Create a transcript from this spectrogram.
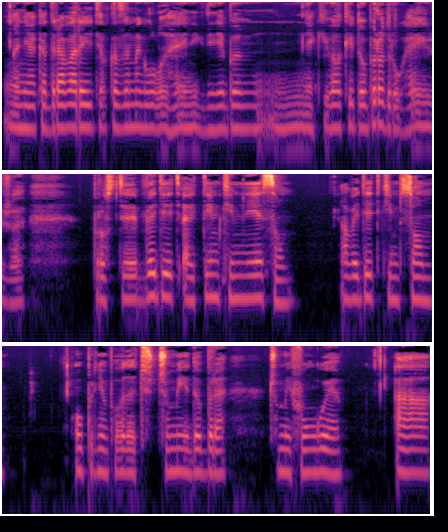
nejaká dravá riediteľka zemegule, hej, nikdy nebudem nejaký veľký dobrodruh, hej, že proste vedieť aj tým, kým nie som a vedieť, kým som, úprimne povedať, čo mi je dobre, čo mi funguje. A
